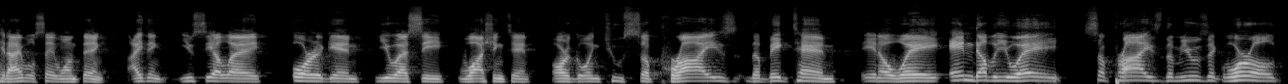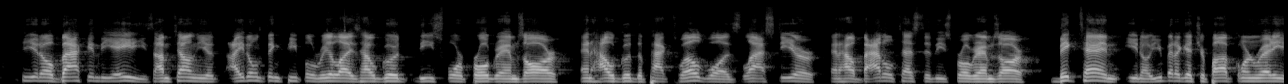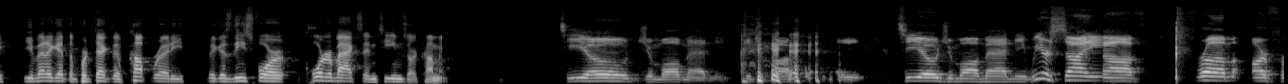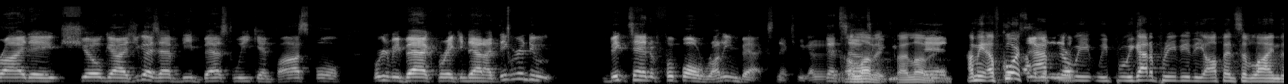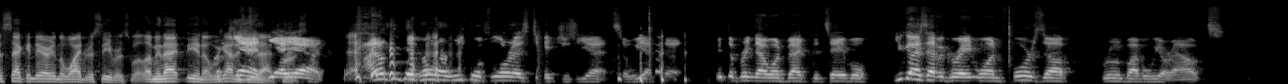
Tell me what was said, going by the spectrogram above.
and I will say one thing I think UCLA, Oregon, USC, Washington are going to surprise the Big Ten in a way NWA surprised the music world, you know, back in the 80s. I'm telling you, I don't think people realize how good these four programs are and how good the Pac 12 was last year and how battle tested these programs are. Big Ten, you know, you better get your popcorn ready. You better get the protective cup ready because these four quarterbacks and teams are coming. T.O. Jamal Madney. T.O. Jamal Madney. We are signing off from our Friday show, guys. You guys have the best weekend possible. We're going to be back breaking down. I think we're going to do Big Ten football running backs next week. I, I love like it. I love it. I mean, of course, after we we we got to preview the offensive line, the secondary, and the wide receivers. Will I mean that you know we got to do that. Yeah, first. yeah. I don't think they've heard our Rico Flores take just yet, so we have to we have to bring that one back to the table. You guys have a great one. Fours up, Bruin Bible. We are out.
